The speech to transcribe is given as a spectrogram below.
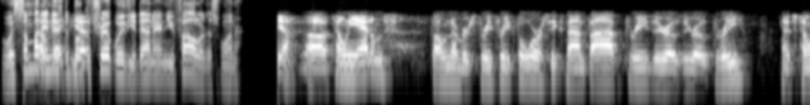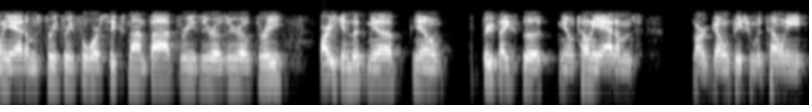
Well, somebody Okay, needs to book a trip with you down there in Eufaula this winter. Yeah, uh, Tony Adams. Phone number is 334-695-3003. That's Tony Adams, 334-695-3003. Or you can look me up, you know, through Facebook, you know, Tony Adams. or going fishing with Tony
